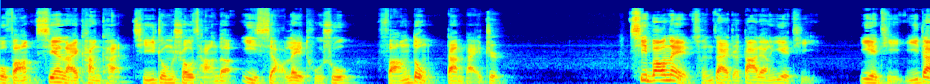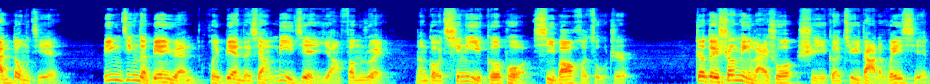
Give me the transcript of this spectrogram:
不妨先来看看其中收藏的一小类图书——防冻蛋白质。细胞内存在着大量液体，液体一旦冻结，冰晶的边缘会变得像利剑一样锋锐。能够轻易割破细胞和组织，这对生命来说是一个巨大的威胁。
